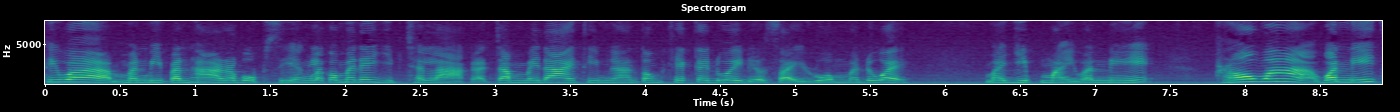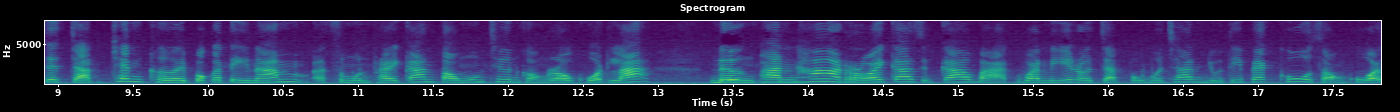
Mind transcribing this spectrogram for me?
ที่ว่ามันมีปัญหาระบบเสียงแล้วก็ไม่ได้หยิบฉลากอะจำไม่ได้ทีมงานต้องเช็คให้ด้วย เดี๋ยวใส่รวมมาด้วย มาหยิบใหม่วันนี้ เพราะว่าวันนี้จะจัดเช่นเคยปกติน้ำสมุนไพรก้านตองม่วงชื่นของเราขวดละ 1,599 บาท วันนี้เราจัดโปรโมชั่นอยู่ที่แพ็คคู่ 2 ขวด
